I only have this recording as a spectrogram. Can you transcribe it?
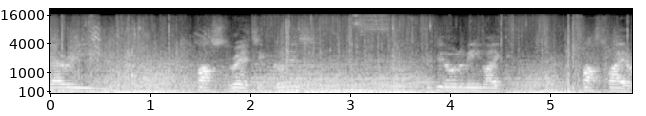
very fast rated gun is. If you know what I mean, like fast firing.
